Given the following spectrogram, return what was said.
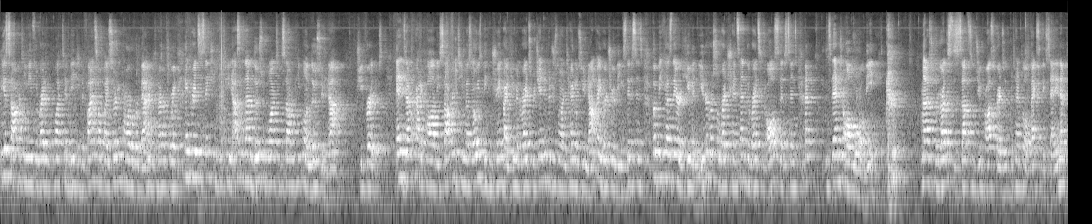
because sovereignty means the right of collectivity to define itself by asserting power over boundary territory and creates distinctions between us and them, those who belong to the sovereign people and those who do not. She furthers, and in democratic polity, sovereignty must always be constrained by human rights, which individuals are entitled to not by virtue of being citizens, but because they are human. Universal rights transcend the rights of all citizens and extend to all moral beings. Thus, regardless of the substance due process rights or the potential effects of extending them,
